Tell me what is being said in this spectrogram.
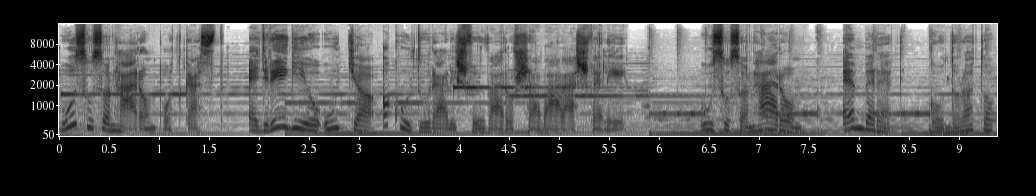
2023 podcast. Egy régió útja a kulturális fővárossá válás felé. 2023. Emberek, gondolatok,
